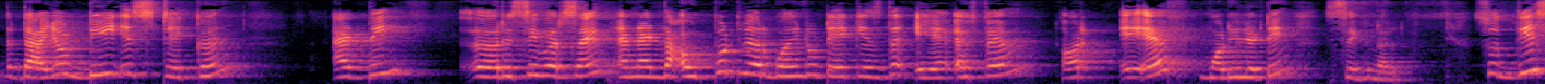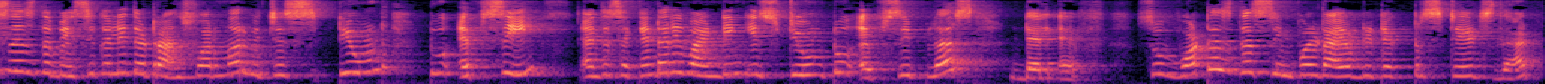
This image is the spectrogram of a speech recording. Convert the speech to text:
The diode D is taken at the uh, receiver side and at the output we are going to take is the AFM or AF modulating signal. So this is the basically the transformer which is tuned to FC and the secondary winding is tuned to FC plus del F. So what is this simple diode detector states that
